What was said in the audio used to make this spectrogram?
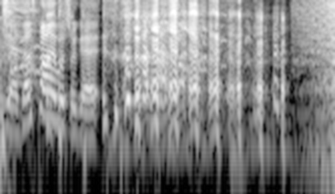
Yeah, that's probably what you'll get.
